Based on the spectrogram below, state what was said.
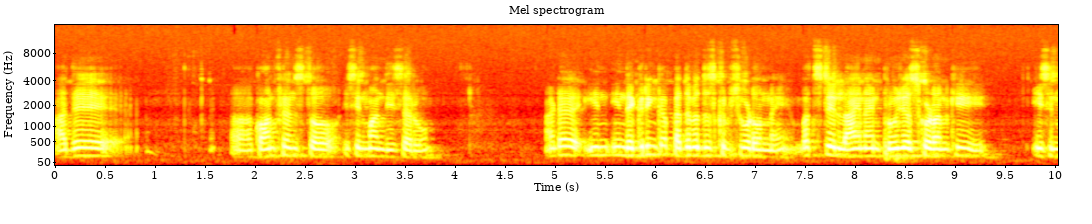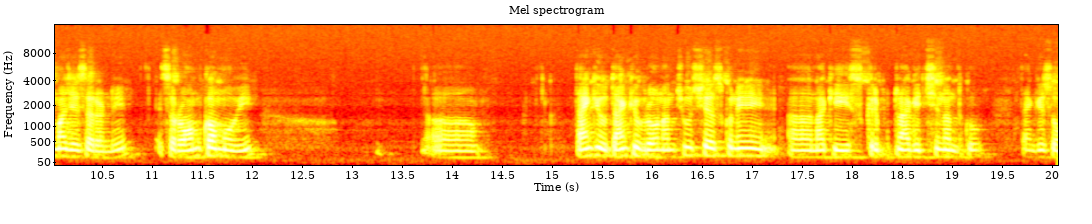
అదే కాన్ఫిడెన్స్తో ఈ సినిమాని తీశారు. అంటే ఈయన దగ్గర ఇంకా పెద్ద పెద్ద స్క్రిప్ట్స్ కూడా ఉన్నాయి. బట్ స్టిల్ ఆయన ఆయన ప్రూవ్ చేసుకోవడానికి ఈ సినిమా చేశారండి. It's rom com movie thank you thank you bro నన్ను చూస్ చేసుకుని నాకు ఈ స్క్రిప్ట్ నాకు ఇచ్చినందుకు థ్యాంక్ యూ సో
